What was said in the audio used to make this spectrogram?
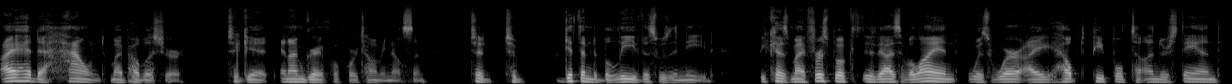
i had to hound my publisher to get and i'm grateful for tommy nelson to to get them to believe this was a need because my first book through the eyes of a lion was where i helped people to understand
